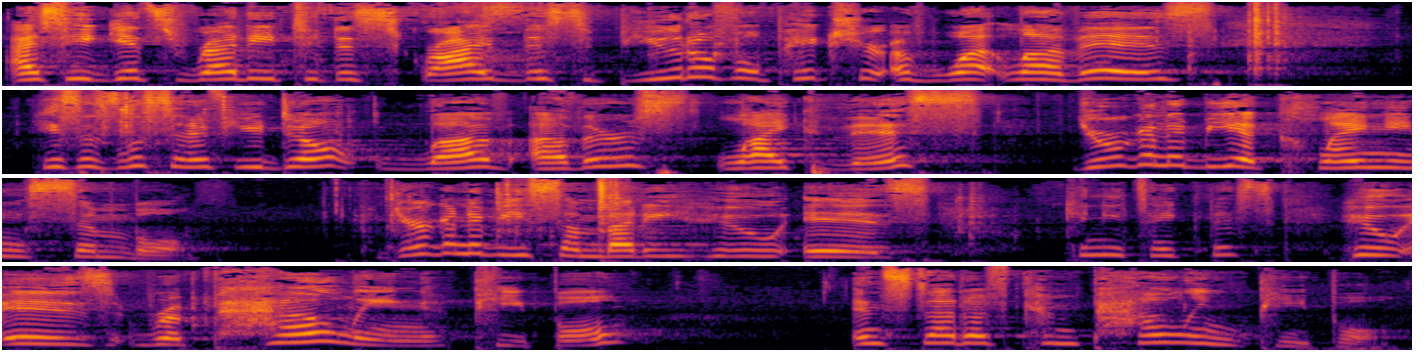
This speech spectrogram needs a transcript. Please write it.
as he gets ready to describe this beautiful picture of what love is. He says, Listen, if you don't love others like this, you're going to be a clanging cymbal. You're going to be somebody who is, can you take this? Who is repelling people instead of compelling people.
